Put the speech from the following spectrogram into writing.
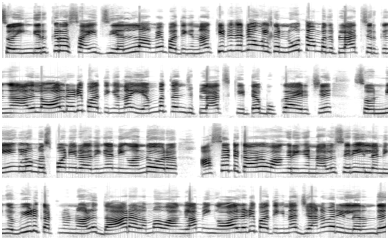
ஸோ இங்கே இருக்கிற சைட்ஸ் எல்லாமே பார்த்தீங்கன்னா கிட்டத்தட்ட உங்களுக்கு நூற்றம்பது பிளாட்ஸ் இருக்குங்க. அதில் ஆல்ரெடி பார்த்தீங்கன்னா எண்பத்தஞ்சு பிளாட்ஸ் கிட்ட புக் ஆயிடுச்சு ஸோ நீங்களும் மிஸ் பண்ணிடாதீங்க. நீங்கள் வந்து ஒரு அசட்டுக்காக வாங்குறீங்கனாலும் சரி இல்லை நீங்கள் வீடு கட்டணுன்னாலும் தாராளமாக வாங்கலாம். இங்கே ஆல்ரெடி பார்த்தீங்கன்னா ஜனவரியிலேருந்து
